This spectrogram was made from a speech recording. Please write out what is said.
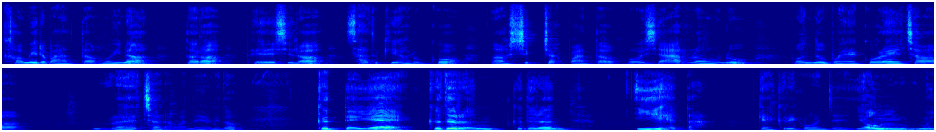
खमिरबाट होइन तर फरिसी र सदुकीहरूको 어, शिक्षाबाट होसियार रहनू भन्नुभएको रहेछ라고 하네요. 여기도 그때에 그들은 그들은 이해했다. 그리고 이제 영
